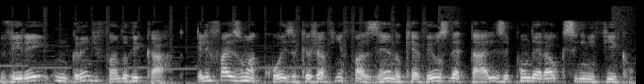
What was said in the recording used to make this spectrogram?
Virei um grande fã do Ricardo. Ele faz uma coisa que eu já vinha fazendo, que é ver os detalhes e ponderar o que significam.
